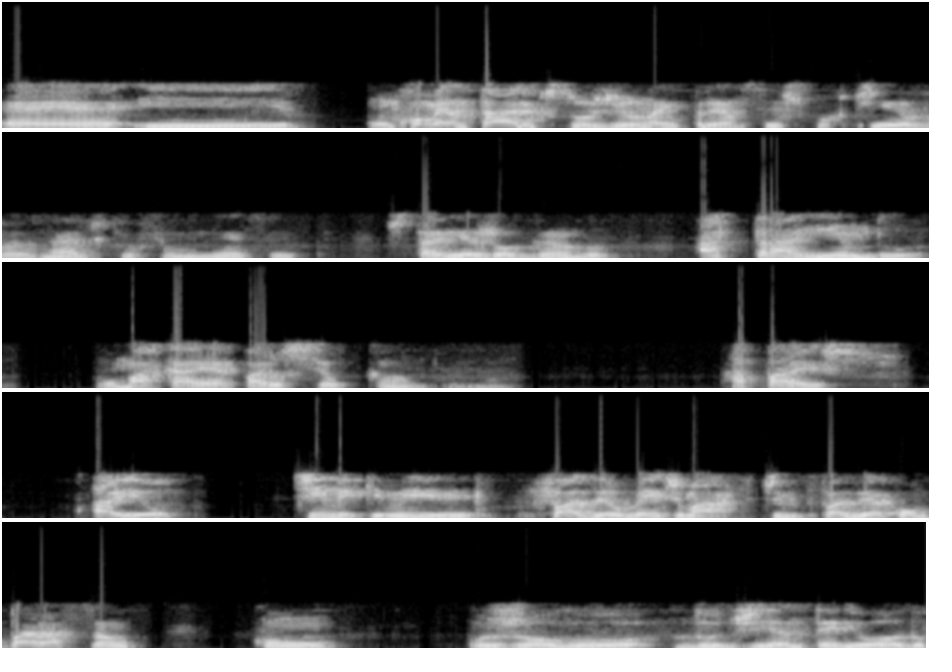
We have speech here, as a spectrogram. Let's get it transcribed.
é, e um comentário que surgiu na imprensa esportiva, né, de que o Fluminense estaria jogando, atraindo o Macaé para o seu campo. Né? Rapaz, aí eu tive que me fazer o benchmark, tive que fazer a comparação com o jogo do dia anterior do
